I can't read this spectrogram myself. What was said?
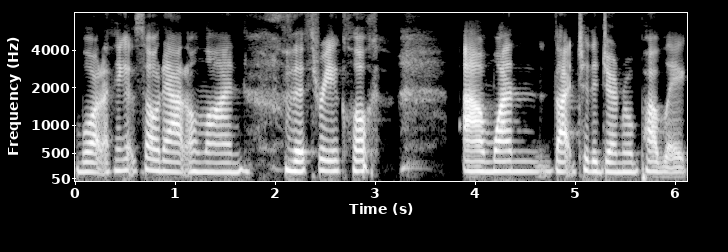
what I think it sold out online the three o'clock um one like to the general public.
